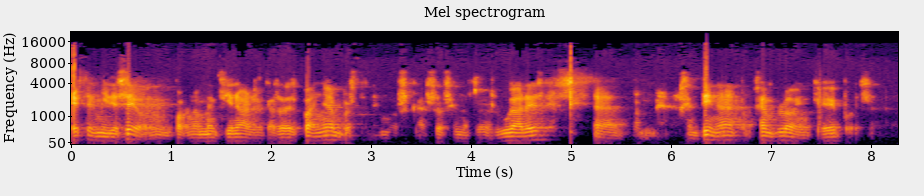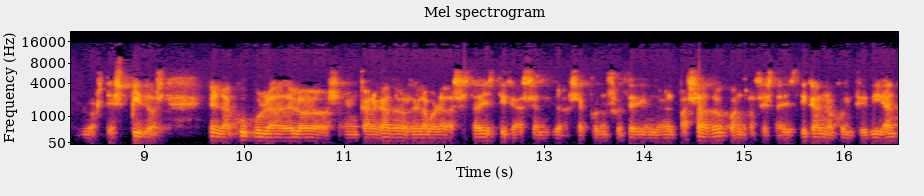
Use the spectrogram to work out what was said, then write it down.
este es mi deseo. Por no mencionar el caso de España, pues tenemos casos en otros lugares, eh, Argentina, por ejemplo, en que pues los despidos en la cúpula de los encargados de elaborar las estadísticas se fueron sucediendo en el pasado cuando las estadísticas no coincidían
